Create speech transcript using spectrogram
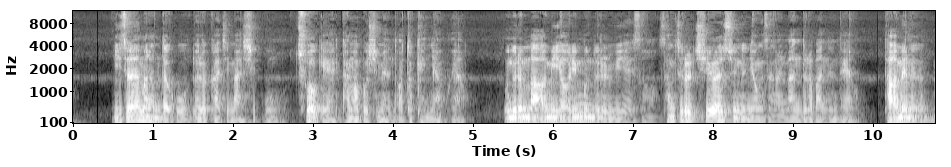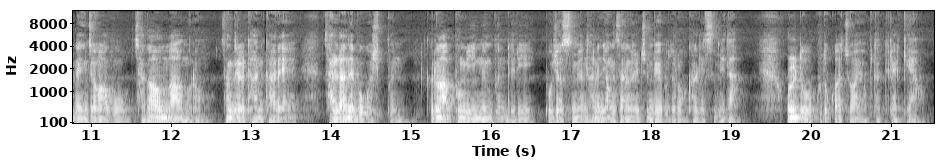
잊어야만 한다고 노력하지 마시고 추억에 담아보시면 어떻겠냐고요. 오늘은 마음이 여린 분들을 위해서 상처를 치유할 수 있는 영상을 만들어 봤는데요. 다음에는 냉정하고 차가운 마음으로 상대를 단칼에 잘라내보고 싶은 그런 아픔이 있는 분들이 보셨으면 하는 영상을 준비해 보도록 하겠습니다. 오늘도 구독과 좋아요 부탁드릴게요.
